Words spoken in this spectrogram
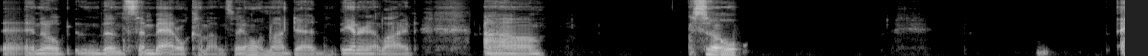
And, and then Sinbad will come out and say, "Oh, I'm not dead. The internet lied." Um, so,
